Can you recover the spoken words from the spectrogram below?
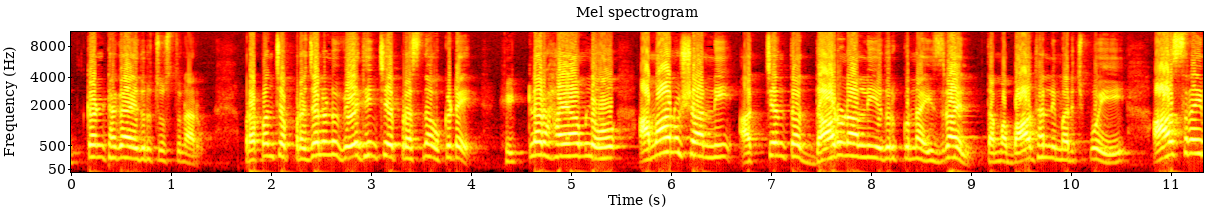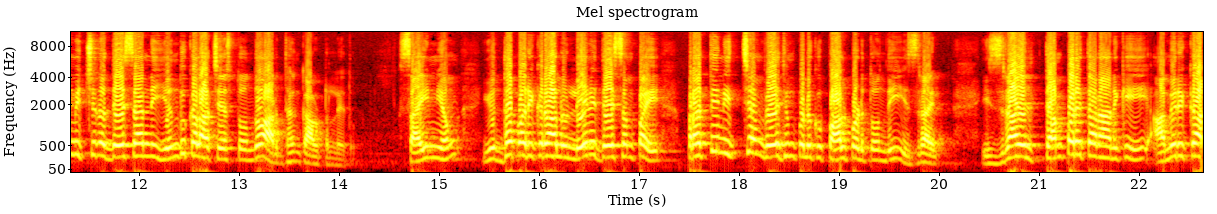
ఉత్కంఠగా ఎదురు చూస్తున్నారు ప్రపంచ ప్రజలను వేధించే ప్రశ్న ఒకటే హిట్లర్ హయాంలో అమానుషాన్ని అత్యంత దారుణాల్ని ఎదుర్కొన్న ఇజ్రాయెల్ తమ బాధల్ని మర్చిపోయి ఆశ్రయం ఇచ్చిన దేశాన్ని ఎందుకలా చేస్తోందో అర్థం కావటం లేదు. సైన్యం యుద్ధ పరికరాలు లేని దేశంపై ప్రతినిత్యం వేధింపులకు పాల్పడుతోంది ఇజ్రాయెల్. ఇజ్రాయెల్ తెంపరితనానికి అమెరికా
